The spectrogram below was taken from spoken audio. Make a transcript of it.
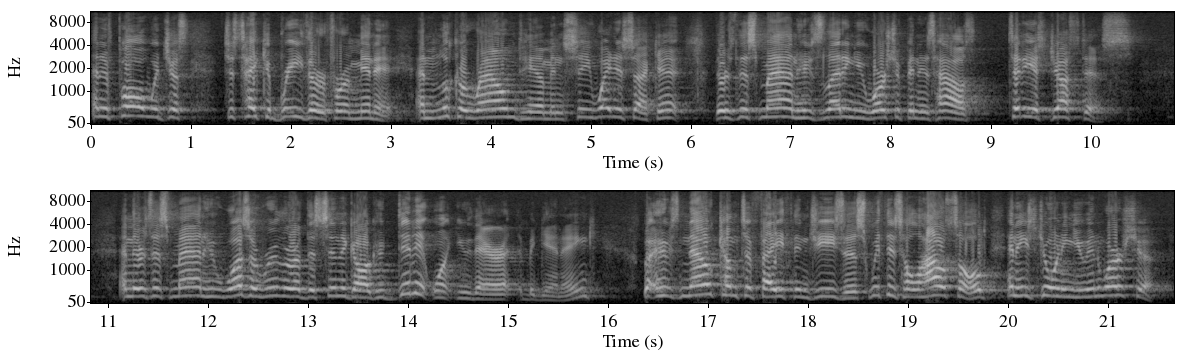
And if Paul would just, just take a breather for a minute and look around him and see, wait a second, there's this man who's letting you worship in his house, Titius Justus. And there's this man who was a ruler of the synagogue who didn't want you there at the beginning but who's now come to faith in Jesus with his whole household, and he's joining you in worship.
